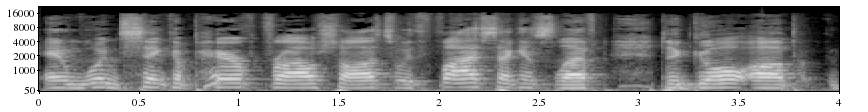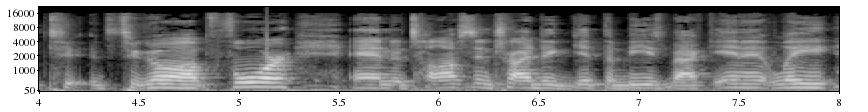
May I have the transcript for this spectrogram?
and Woods sank a pair of foul shots with five seconds left to go up to, to go up four, and Thompson tried to get the bees back in it late,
